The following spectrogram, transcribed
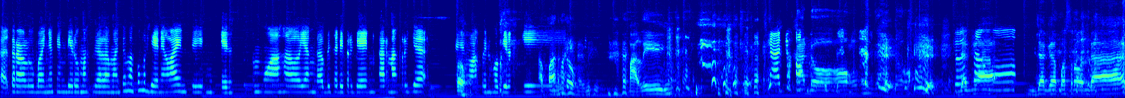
gak terlalu banyak yang di rumah segala macam, aku ngerjain yang lain sih mungkin. Semua hal yang nggak bisa dikerjain karena kerja, Oh. ngelakuin hobi lagi. Apa tuh? Maling, Nggak dong, enggak dong enggak dong nggak usah, Jaga- jaga pos ronda.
